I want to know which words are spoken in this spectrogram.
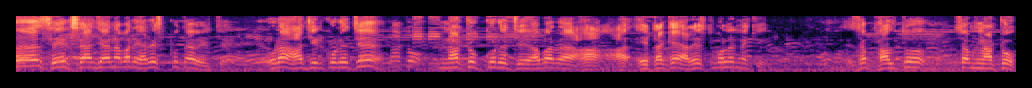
এ, শেখ শাহজাহান আবার অ্যারেস্ট কোথায় হয়েছে? ওরা হাজির করেছে নাটক করেছে আবার এটাকে অ্যারেস্ট বলে নাকি? এসব ফালতু সব নাটক।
